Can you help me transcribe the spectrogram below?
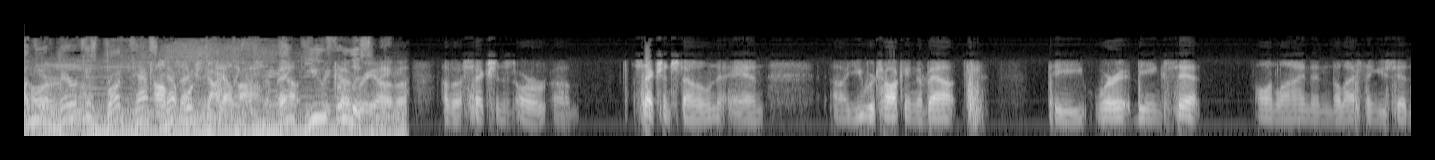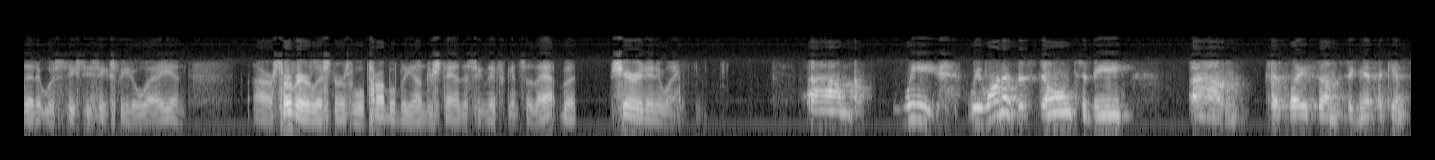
on the uh, America's Broadcast Network.com. Thank you for listening. Of a, of a section or um, section stone, and uh, you were talking about the where it being set online, and the last thing you said that it was 66 feet away, and our surveyor listeners will probably understand the significance of that, but share it anyway. Um, we we wanted the stone to be um, to place some significance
